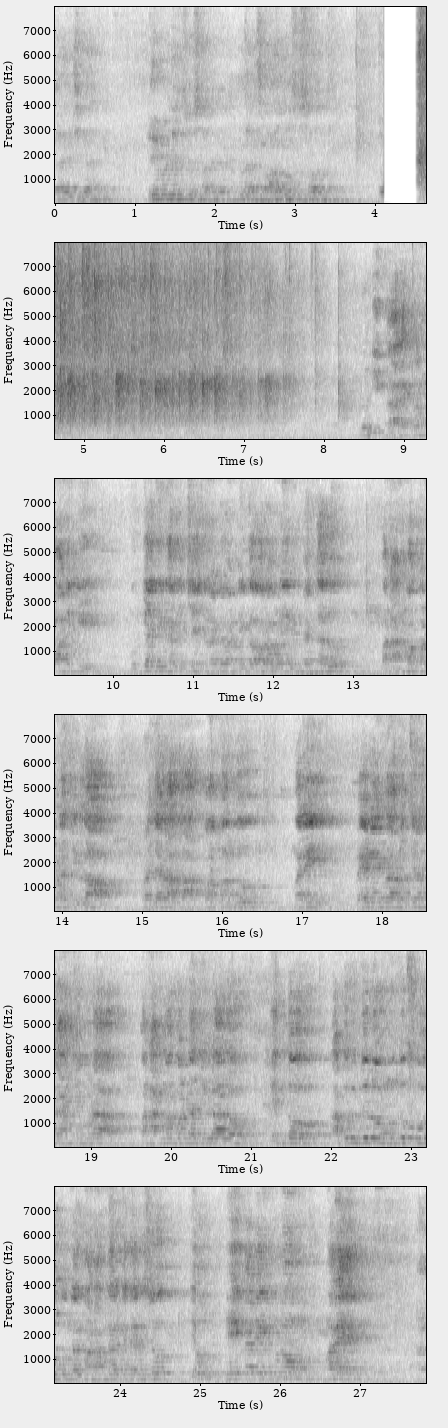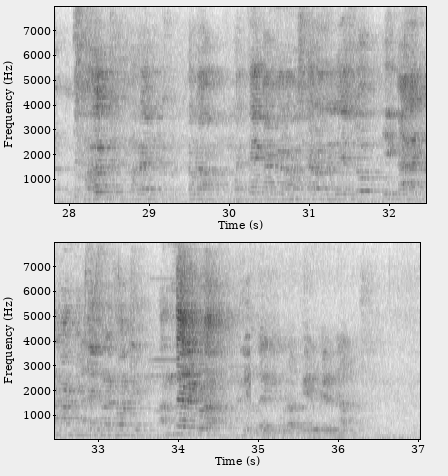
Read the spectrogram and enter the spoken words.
రాజేష్ గారికి దేవుడిని చూసారు గారికి కూడా స్వాగతం సుస్వాగతం ఈ కార్యక్రమానికి ముఖ్య అతిథిగా ఇచ్చేసినటువంటి గౌరవనీయులు పెద్దలు మన హన్మకొండ జిల్లా ప్రజల ఆత్మ బంధు మరి మేడం గారు వచ్చిన కాంచి కూడా మన హన్మకొండ జిల్లాలో ఎంతో అభివృద్ధిలో ముందుకు పోతున్నది మన అందరికీ తెలుసు ఏకలీపును మరి మొదటి ప్రత్యేకంగా నమస్కారాలు తెలియజేస్తూ ఈ కార్యక్రమానికి విచ్చేసినటువంటి అందరికీ కూడా అందరికీ కూడా పేరు పేరున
